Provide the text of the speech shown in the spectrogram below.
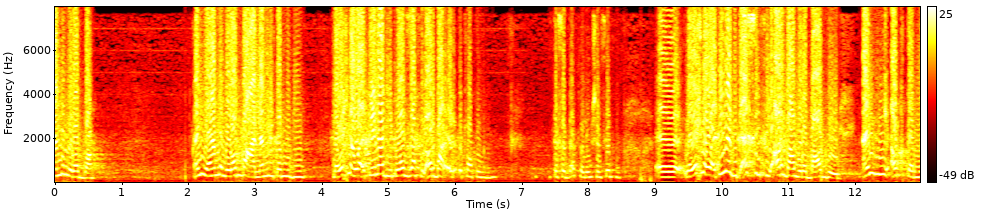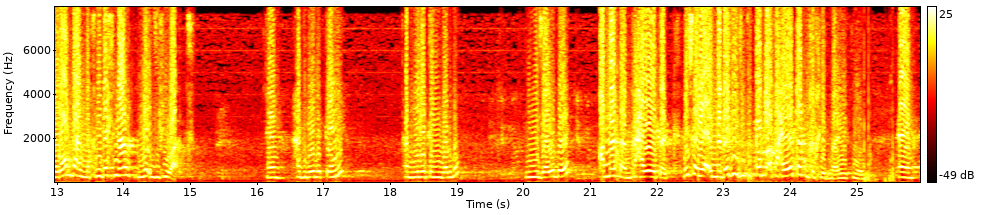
أهم مربع؟ أنهي أهم مربع اللي أنا أهتم بيه؟ لو إحنا وقتنا بيتوزع في الأربع اطلع تاني. انت صدقت ولا إيه؟ مش هنسيبهم. آه لو إحنا وقتنا بيتقسم في الأربع مربعات دول أنهي أكتر مربع المفروض إحنا نقضي فيه وقت؟ ها حد بيقول التاني حد بيقول التاني برضه؟ مين يزود إيه عامة في حياتك. بص هي المبادئ دي بتطبق في حياتك وفي الخدمة الاثنين. ها.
